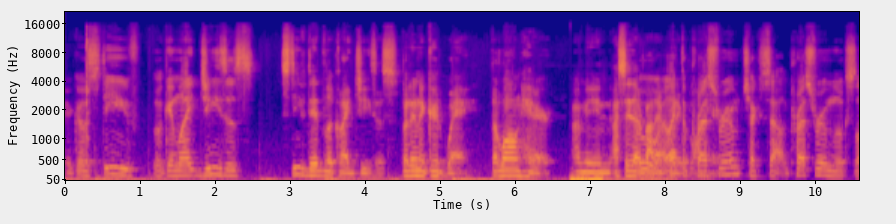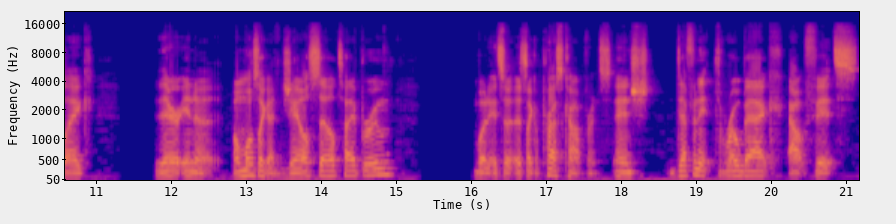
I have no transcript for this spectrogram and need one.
Here goes Steve, looking like Jesus. Steve did look like Jesus, but in a good way. The long hair. I mean, I say that Ooh, about everybody. I like the press room. Check this out. The press room looks like they're in a almost like a jail cell type room, but it's a it's like a press conference and sh- definite throwback outfits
